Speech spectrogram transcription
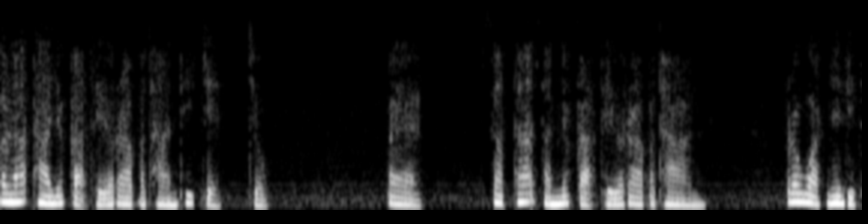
พระทายกะเทราประธานที่เจ็ดจบแปดสัทธสัญญกะเทราประธาน ประวัติในดิต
